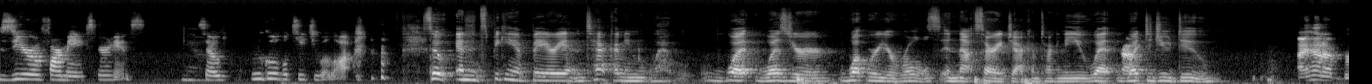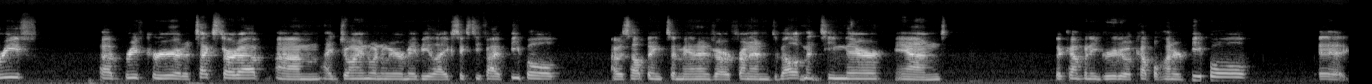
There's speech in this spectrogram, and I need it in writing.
zero farming experience. Yeah. So Google will teach you a lot. so, and speaking of Bay Area and tech, I mean, what was your what were your roles in that? Sorry, Jack, I'm talking to you. What what did you do? I had a brief a brief career at a tech startup. Um, I joined when we were maybe like 65 people. I was helping to manage our front end development team there, and the company grew to a couple hundred people. It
